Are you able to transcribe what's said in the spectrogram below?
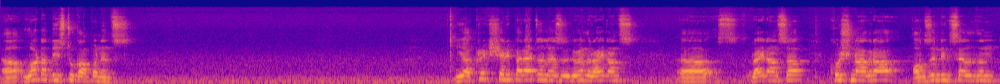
Uh, what are these two components? Yeah, Crick Sherry Paratal has given the right answer. Uh, right answer. Kushnagra, oxidizing cells and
